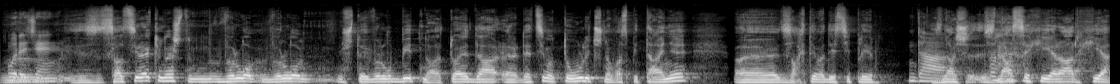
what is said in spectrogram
uređenje. Sad si rekli nešto vrlo, vrlo, što je vrlo bitno, a to je da, recimo, to ulično vaspitanje e, zahteva disciplinu. Da. Znaš, zna se hijerarhija,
